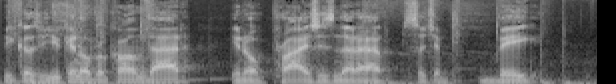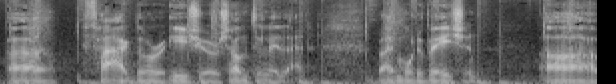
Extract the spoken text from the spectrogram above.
because if you can overcome that, you know, price is not a such a big uh, fact or issue or something like that, right? Motivation. Uh,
